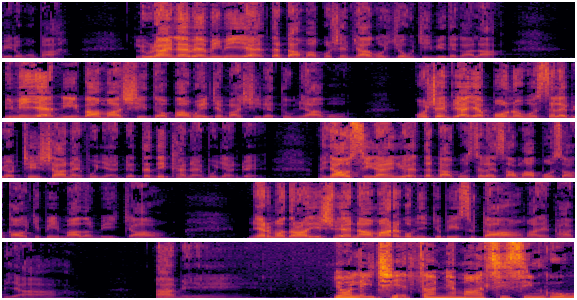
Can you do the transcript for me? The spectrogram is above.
ပေးတော်မူပါ လူတိုင်းလည်းပဲမိမိရဲ့တက်တာမှာကိုရှင်ဘုရားကိုယုံကြည်ပြီးတကလားမိမိရဲ့နီးပါးမှာရှိသောပတ်ဝန်းကျင်မှာရှိတဲ့သူများကိုကိုရှင်ဘုရားရဲ့ဘုန်းတော်ကိုဆက်လက်ပြီးတော့ထင်ရှားနိုင်ဖို့ရန်အတွက်တက်တက်ခံနိုင်ဖို့ရန်အတွက်အရောက်စီတိုင်းရဲ့တက်တာကိုဆက်လက်ဆောင်မပို့ဆောင်ကောင်းချီးပေးမှတော်မူကြောင်းမြတ်တော်တော်ယေရှုရဲ့နာမတော်ကိုမြည်ပြုပြီးဆုတောင်းပါတယ်ဖပါဗျာအာမင်မျော်လင့်ခြင်းအသားမြမအစီအစဉ်ကို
